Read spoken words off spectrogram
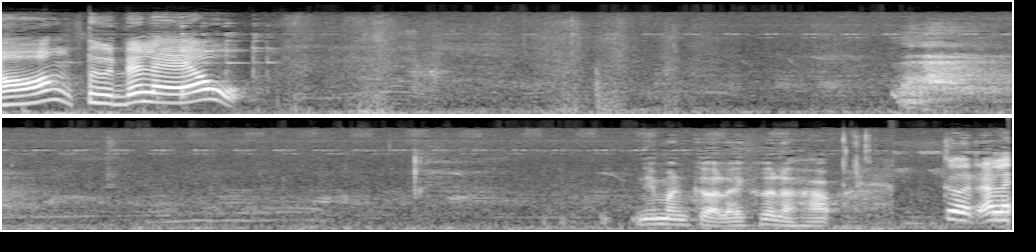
น้องตื่นได้แล้ว นี่มันเกิดอะไรขึ้นเหรอครับ เกิดอะไร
